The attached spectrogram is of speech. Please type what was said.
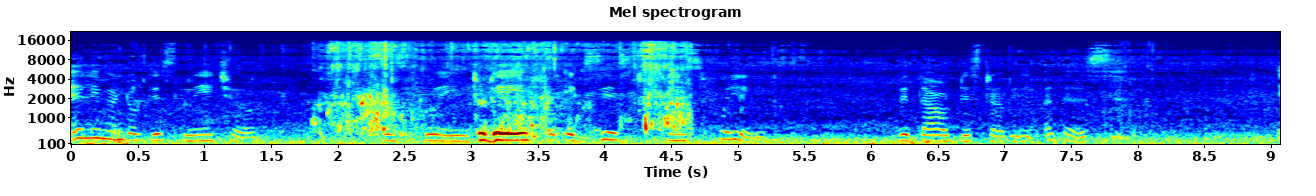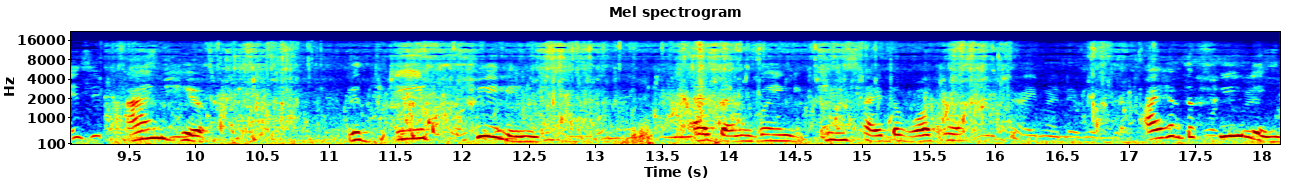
element of this nature is going Today, to exist peacefully without disturbing others? Is it I'm here with deep feelings as I'm going inside the water. I have the feeling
